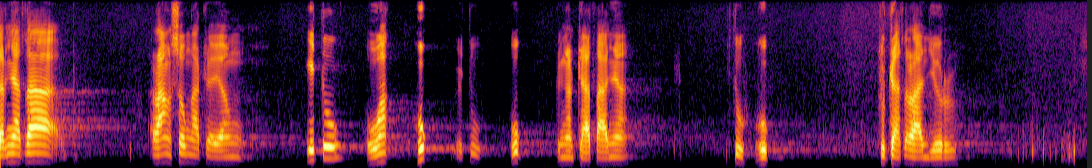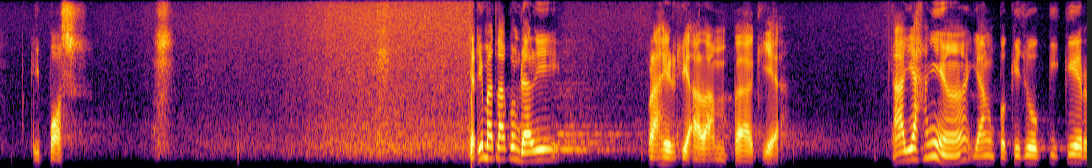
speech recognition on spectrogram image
Ternyata langsung ada yang itu hoak, hook, itu hook dengan datanya itu hook. Sudah terlanjur di pos. Jadi mata kundali lahir di alam bahagia. Ayahnya yang begitu kikir,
